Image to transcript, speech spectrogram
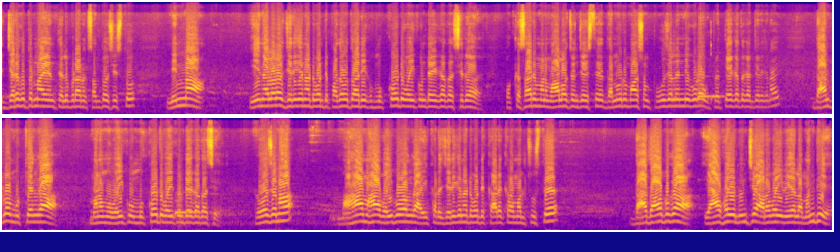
జరుగుతున్నాయని తెలపడానికి సంతోషిస్తూ నిన్న ఈ నెలలో జరిగినటువంటి పదవ తారీఖు ముక్కోటి వైకుంఠ ఏకాదశి ఒక్కసారి మనం ఆలోచన చేస్తే ధనుర్మాసం పూజలన్నీ కూడా ఒక ప్రత్యేకతగా జరిగినాయి. దాంట్లో ముఖ్యంగా మనము వైకు ముక్కోటి వైకుంఠ ఏకాదశి రోజున మహామహా వైభవంగా ఇక్కడ జరిగినటువంటి కార్యక్రమాలు చూస్తే దాదాపుగా యాభై నుంచి అరవై వేల మంది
